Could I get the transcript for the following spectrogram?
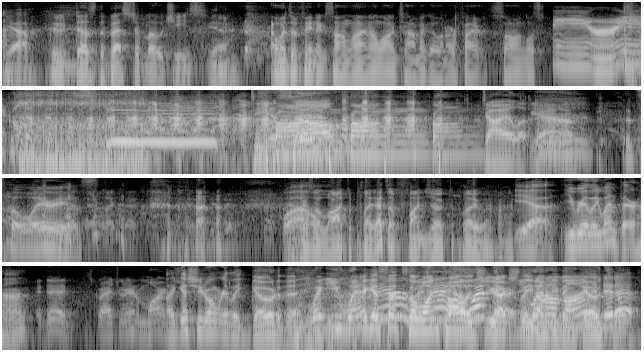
yeah. Who does the best emojis? Yeah. I went to Phoenix Online a long time ago, and our fight song was DSL bong bong. dial up. Yeah. That's hilarious. Yeah, Wow. There's a lot to play. That's a fun joke to play with, man. Yeah, you really went there, huh? I did. Just graduated in March. I guess you don't really go to the. Wait, you went I guess there? that's the I one did, I college went you there. actually You went don't even online go and did to. it?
